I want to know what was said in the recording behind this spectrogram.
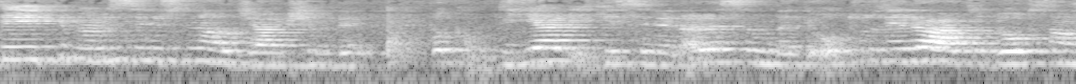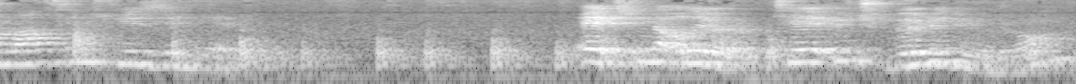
T2 bölü sinüsünü alacağım şimdi. Bakın diğer ikisinin arasındaki 37 artı 90'dan sinüs 127. Evet şimdi alıyorum. T3 bölü diyorum.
